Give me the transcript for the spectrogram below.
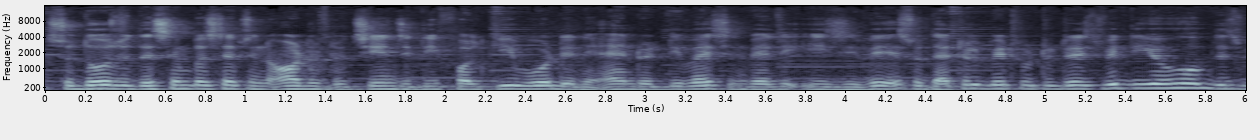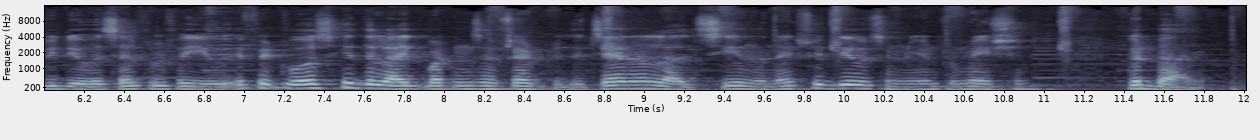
So those are the simple steps in order to change the default keyboard in your android device in very easy way. So that will be it for today's video. Hope this video was helpful for you. If it was hit the like button subscribe to the channel. I'll see you in the next video with some new information. Goodbye.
